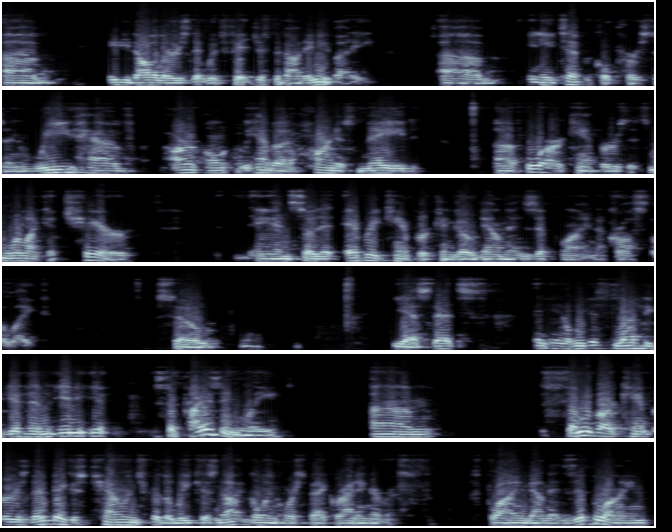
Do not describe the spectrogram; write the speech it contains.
um, $80 that would fit just about anybody, um, any typical person. We have our own, we have a harness made uh, for our campers. It's more like a chair, and so that every camper can go down that zip line across the lake. So, yes, that's you know we just love to give them. Any, surprisingly, um, some of our campers, their biggest challenge for the week is not going horseback riding or flying down that zip line.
